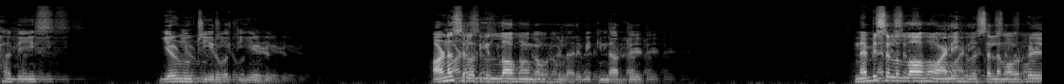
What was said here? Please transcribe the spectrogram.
ஹதீஸ் எழுநூற்றி இருபத்தி ஏழு. அனசரதி அல்லாஹும் அவர்கள் அறிவிக்கின்றார்கள் நபிசல்லாஹு அலிஹி வசல்லம் அவர்கள்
